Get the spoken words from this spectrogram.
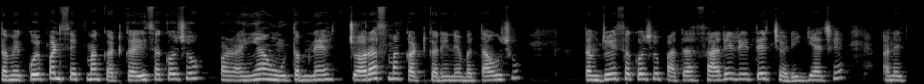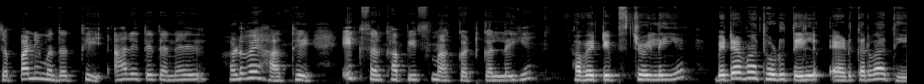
તમે કોઈ પણ શેપમાં કટ કરી શકો છો, પણ અહીંયા હું તમને ચોરસમાં કટ કરીને બતાવું છું. તમે જોઈ શકો છો પાત્રા સારી રીતે ચડી ગયા છે અને ચપ્પાની મદદથી આ રીતે તેને હળવે હાથે એક સરખા પીસમાં કટ કરી લઈએ. હવે ટિપ્સ જોઈ લઈએ. બેટરમાં થોડું તેલ એડ કરવાથી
